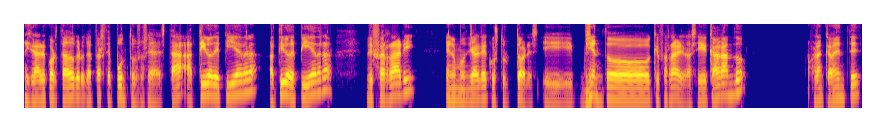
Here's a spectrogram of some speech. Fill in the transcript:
y ha recortado creo que 14 puntos. O sea, está a tiro de piedra, a tiro de piedra de Ferrari en el Mundial de Constructores. Y viendo que Ferrari la sigue cagando, francamente,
